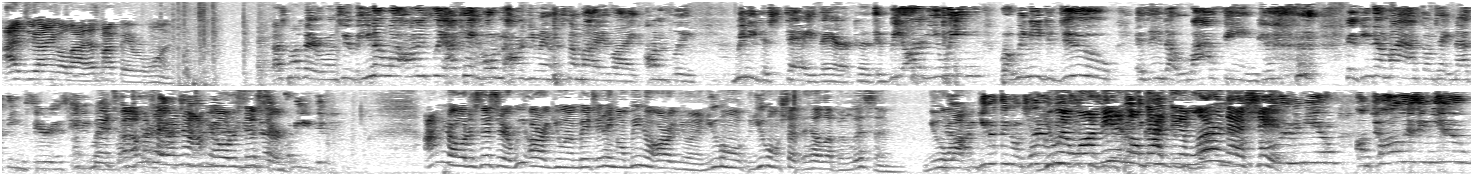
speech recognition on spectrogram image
I do, I ain't gonna lie, that's my favorite one. That's my favorite one too. But you know what? Honestly, I can't hold an argument with somebody. Like honestly, we need to stay there because if we arguing, what we need to do is end up laughing. Because you know my ass don't take nothing serious anyway. Bitch, I'm gonna tell you right now, I'm your older sister. What are you doing? I'm your older sister. We arguing, bitch. It ain't gonna be no arguing. You gon' you gonna shut the hell up and listen. You No, want you ain't gonna tell You me and this Juanita gonna because goddamn learn that I'm shit. taller than you. I'm taller than you.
